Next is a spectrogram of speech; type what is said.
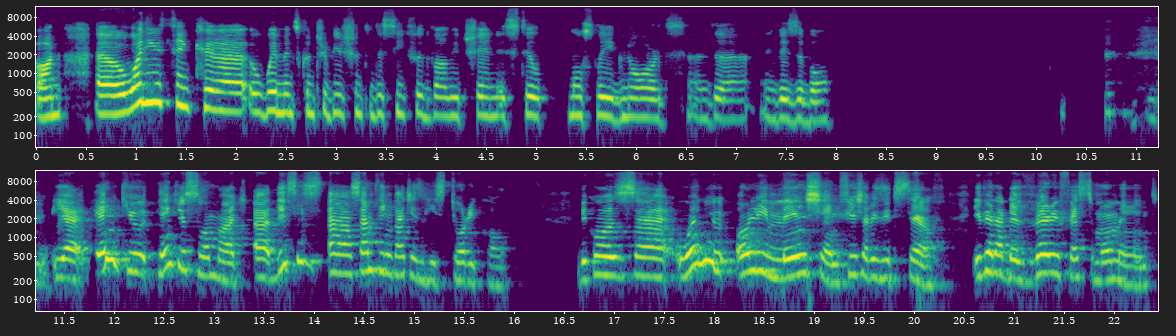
on. Uh, why do you think uh, women's contribution to the seafood value chain is still mostly ignored and uh, invisible? Yeah, thank you. Thank you so much. Uh, this is uh, something that is historical because uh, when you only mention fisheries itself, even at the very first moment,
